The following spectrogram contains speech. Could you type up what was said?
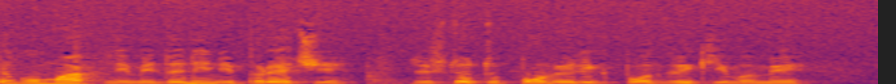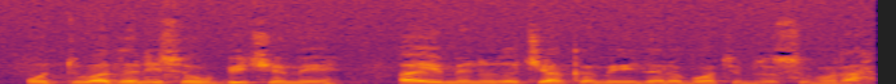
да го махнем и да ни ни пречи, защото по-велик подвиг имаме от това да ни се обичаме, а именно да чакаме и да работим за свобода.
